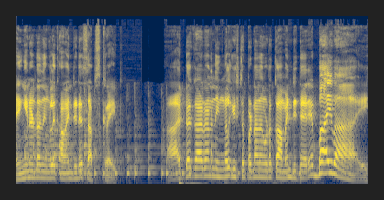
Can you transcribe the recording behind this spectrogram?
എങ്ങനെയുണ്ടോ നിങ്ങൾ കമന്റ് ഇട്ട് സബ്സ്ക്രൈബ് ആരുടെ കാർഡാണ് നിങ്ങൾക്ക് ഇഷ്ടപ്പെട്ടത് നമ്മുടെ കമന്റ് ഇട്ടേരെ. ബൈ ബൈ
